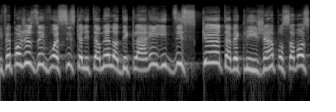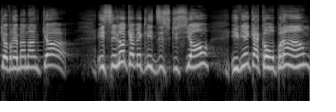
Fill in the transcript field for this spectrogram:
Il ne fait pas juste dire voici ce que l'Éternel a déclaré, il discute avec les gens pour savoir ce qu'il y a vraiment dans le cœur. Et c'est là qu'avec les discussions, il vient qu'à comprendre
